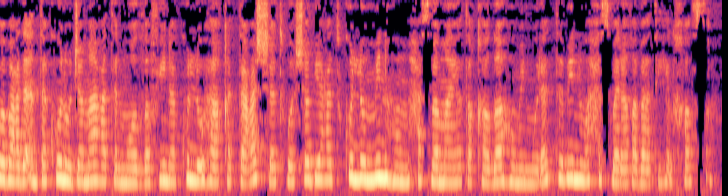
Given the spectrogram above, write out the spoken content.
وبعد أن تكون جماعة الموظفين كلها قد تعشت وشبعت كل منهم حسب ما يتقاضاه من مرتب وحسب رغباته الخاصة.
